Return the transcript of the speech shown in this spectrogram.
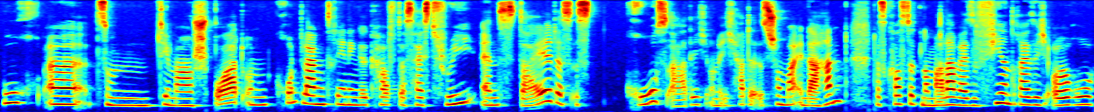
Buch äh, zum Thema Sport und Grundlagentraining gekauft. Das heißt Free and Style. Das ist großartig und ich hatte es schon mal in der Hand. Das kostet normalerweise 34 Euro,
